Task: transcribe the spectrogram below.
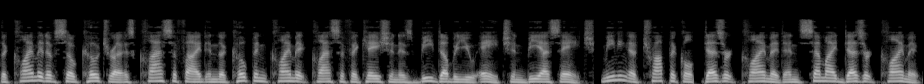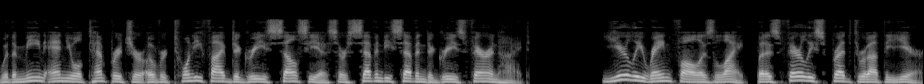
The climate of Socotra is classified in the Köppen climate classification as BWH and BSH, meaning a tropical desert climate and semi-desert climate with a mean annual temperature over 25 degrees Celsius or 77 degrees Fahrenheit. Yearly rainfall is light, but is fairly spread throughout the year.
